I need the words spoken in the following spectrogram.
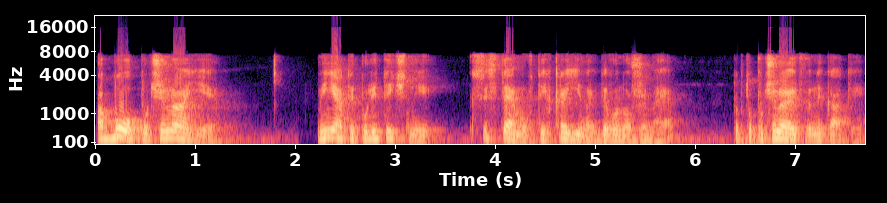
або починає міняти політичну систему в тих країнах, де воно живе, тобто починають виникати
